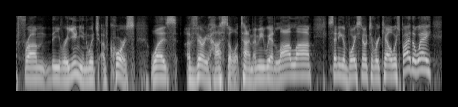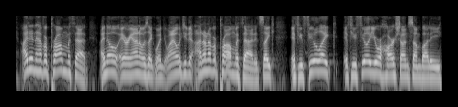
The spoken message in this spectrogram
from the reunion, which of course was a very hostile time. I mean, we had Lala sending a voice note to Raquel, which by the way, I didn't have a problem with that. I know Ariana was like, why would you do? I don't have a problem with that. It's like if you feel like if you feel you were harsh on somebody,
